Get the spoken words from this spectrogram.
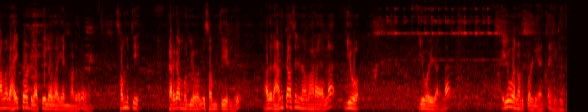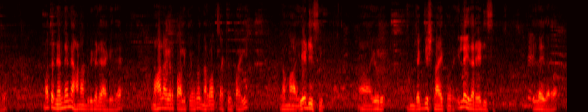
ಆಮೇಲೆ ಹೈಕೋರ್ಟ್ಗೆ ಅಪೀಲ್ ಹೋದಾಗ ಏನು ಮಾಡಿದ್ರು, ಸಮಿತಿ ಕರಗ ಮುಗಿಯೋವರೆಗೂ ಸಮಿತಿ ಇರಲಿ, ಆದರೆ ಹಣಕಾಸಿನ ವ್ಯವಹಾರ ಎಲ್ಲ ಇ ಒ ಇ ಒ ಇದಲ್ಲ ಇ ಒ ನೋಡ್ಕೊಳ್ಳಿ ಅಂತ ಹೇಳಿದರು. ಮತ್ತು ನಿನ್ನೆನೇ ಹಣ ಬಿಡುಗಡೆ ಆಗಿದೆ. ಮಹಾನಗರ ಪಾಲಿಕೆಯವರು ನಲವತ್ತು ಲಕ್ಷ ರೂಪಾಯಿ ನಮ್ಮ ಎ ಡಿ ಸಿ ಇವರು ನಮ್ಮ ಜಗದೀಶ್ ನಾಯಕ್ ಅವರು ಇಲ್ಲೇ ಇದ್ದಾರೆ ಎ ಡಿ ಸಿ ಇಲ್ಲೇ ಇದ್ದಾರೆ.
